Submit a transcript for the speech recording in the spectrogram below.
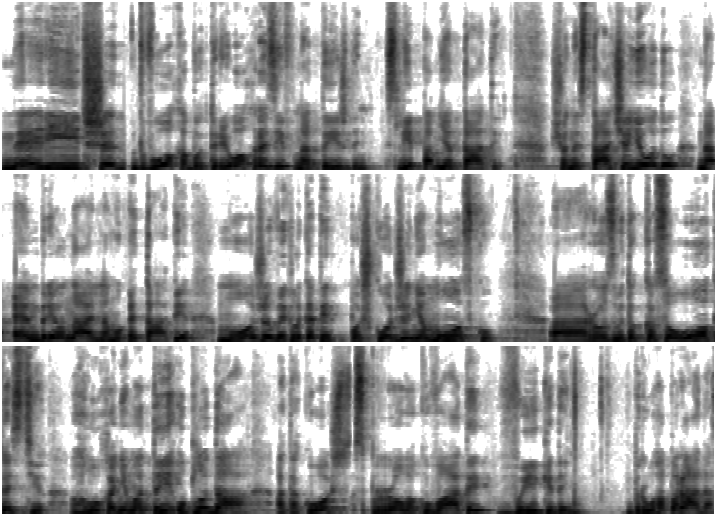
не рідше двох або трьох разів на тиждень. Слід пам'ятати, що нестача йоду на ембріональному етапі може викликати пошкодження мозку. Розвиток косоокості, глухонімоти у плода, а також спровокувати викидень. Друга порада.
